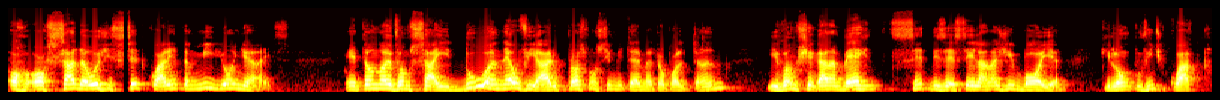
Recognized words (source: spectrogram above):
orçada hoje em 140 milhões de reais. Então nós vamos sair do anel viário próximo ao cemitério metropolitano e vamos chegar na BR-116, lá na Jiboia, quilômetro 24.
